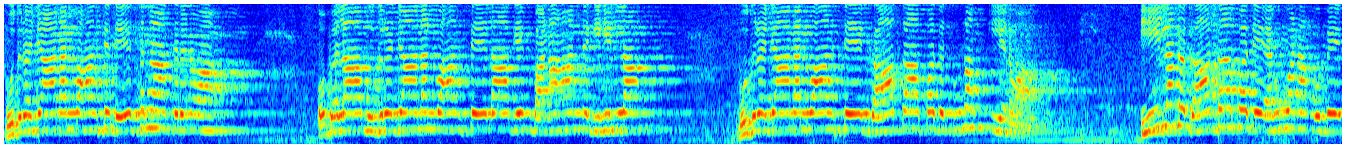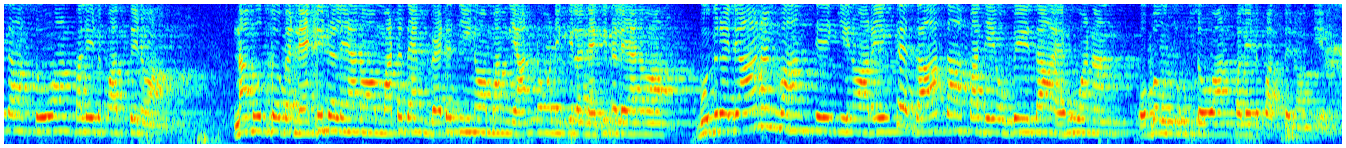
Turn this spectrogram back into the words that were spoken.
බුදුරජාණන් වහන්සේ දේශනා කරනවා ඔබලා බුදුරජාණන් වහන්සේලාගෙන් බණ අහන්න ගිහිල්ලා බුදුරජාණන් වහන්සේ ගාථා පද තුනක් කියනවා. ඊළඟ ගාථා පදේ ඇහුවනම් ඔබේ දා සෝවාන් ඵලයටපත් වෙනවා. නමුත් ඔබ නැගිටලා යනවා මට දැන් වැඩ තියෙනවා මං යන්න ඕනේ කියලා නැගිටලා යනවා. බුදුරජාණන් වහන්සේ කියනවා අර එක ගාථා පදේ ඔබේ දා ඇහුවනම් ඔබ උතුම් සෝවාන් ඵලයටපත් වෙනවා කියලා.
